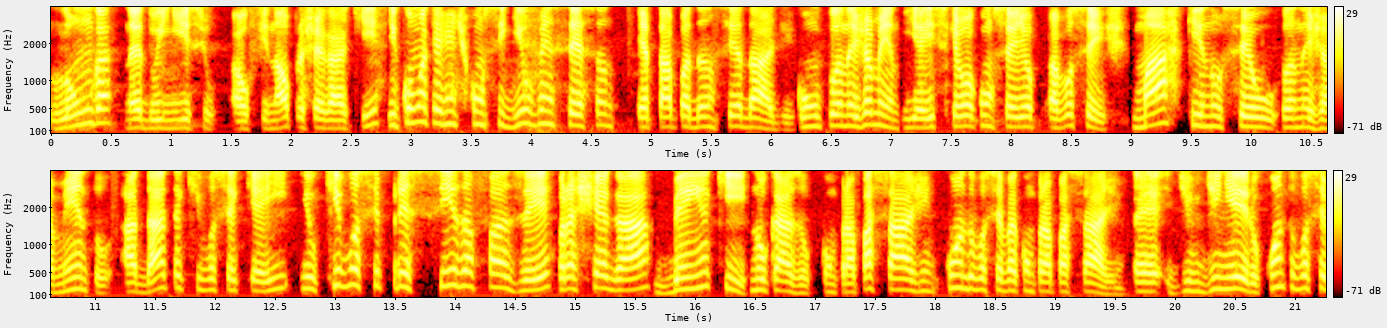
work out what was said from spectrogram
longa, né, do início ao final para chegar aqui. E como é que a gente conseguiu vencer essa etapa da ansiedade com o planejamento? E é isso que eu aconselho a vocês. Marque no seu planejamento a data que você quer ir e o que você precisa fazer para chegar bem aqui. No caso, comprar passagem, quando você vai comprar passagem, é, de dinheiro, quanto você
